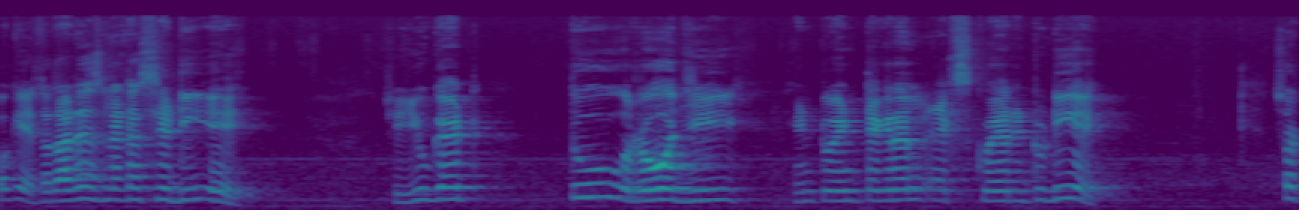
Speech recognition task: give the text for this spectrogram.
Okay, so that is let us say dA. So you get 2 rho g into integral x square into dA. So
